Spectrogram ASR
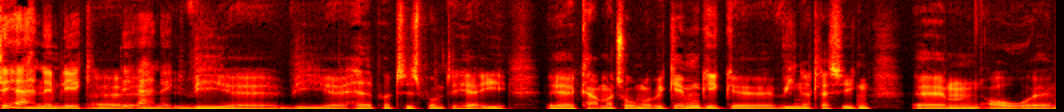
det er han nemlig ikke. Øh, det er han ikke. Vi, øh, vi øh, havde på et tidspunkt det her i øh, Kammerton, hvor vi gennemgik øh, Wiener-klassikken, øh, og øh,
